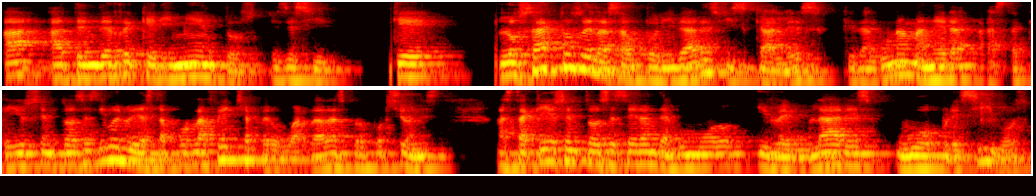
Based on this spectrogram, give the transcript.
a atender requerimientos, es decir, que los actos de las autoridades fiscales, que de alguna manera hasta aquellos entonces, y bueno, ya está por la fecha, pero guardadas proporciones, hasta aquellos entonces eran de algún modo irregulares u opresivos,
